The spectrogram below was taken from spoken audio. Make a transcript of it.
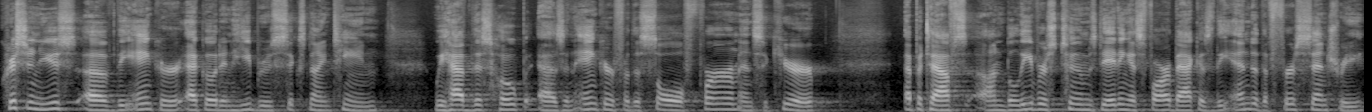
Christian use of the anchor echoed in Hebrews 6:19. We have this hope as an anchor for the soul, firm and secure. epitaphs on believers' tombs dating as far back as the end of the first century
